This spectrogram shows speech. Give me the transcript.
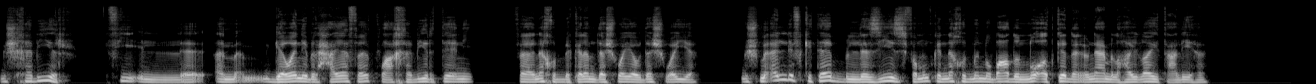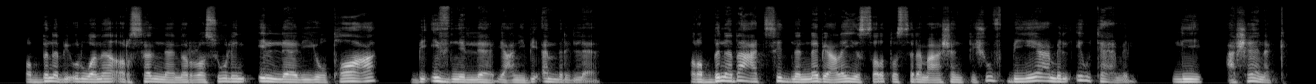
مش خبير في جوانب الحياة فيطلع خبير تاني فناخد بكلام ده شوية وده شوية. مش مؤلف كتاب لذيذ فممكن ناخد منه بعض النقط كده ونعمل هايلايت عليها. ربنا بيقول وما أرسلنا من رسول إلا ليطاع بإذن الله يعني بأمر الله. ربنا بعت سيدنا النبي عليه الصلاة والسلام عشان تشوف بيعمل إيه وتعمل. ليه؟ عشانك.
